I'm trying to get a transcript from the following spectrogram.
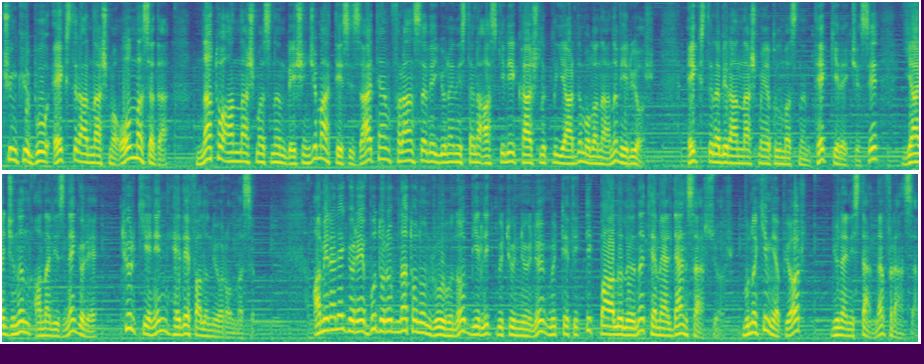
Çünkü bu ekstra anlaşma olmasa da NATO anlaşmasının 5. maddesi zaten Fransa ve Yunanistan'a askeri karşılıklı yardım olanağını veriyor. Ekstra bir anlaşma yapılmasının tek gerekçesi yaycının analizine göre Türkiye'nin hedef alınıyor olması. Amirale göre bu durum NATO'nun ruhunu, birlik bütünlüğünü, müttefiklik bağlılığını temelden sarsıyor. Bunu kim yapıyor? Yunanistan'la Fransa.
